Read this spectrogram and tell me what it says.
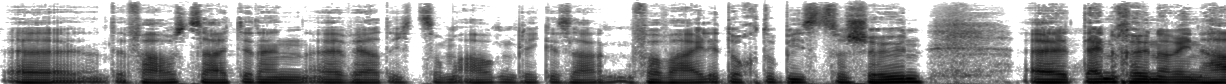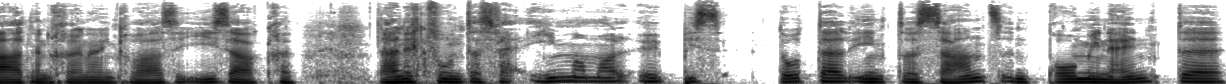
äh, der Faust sagt ja dann, äh, werde ich zum Augenblick sagen, verweile doch, du bist so schön, äh, dann können wir ihn haben, dann können wir ihn quasi einsacken. Da habe ich gefunden, das wäre immer mal etwas total Interessantes, ein prominenter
